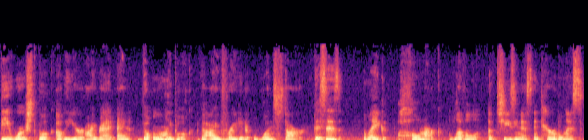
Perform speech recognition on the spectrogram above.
the worst book of the year I read and the only book that I've rated one star. This is like Hallmark level of cheesiness and terribleness.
